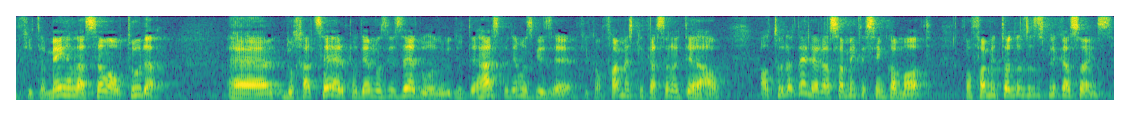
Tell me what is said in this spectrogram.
que, também em relação à altura é, do Hatzer, podemos dizer, do, do terraço, podemos dizer que conforme a explicação literal, a altura dele era somente 5 amot, conforme todas as explicações.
